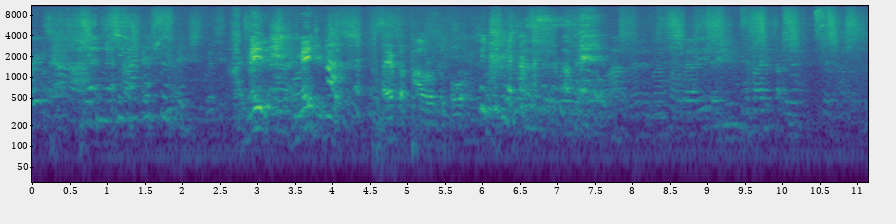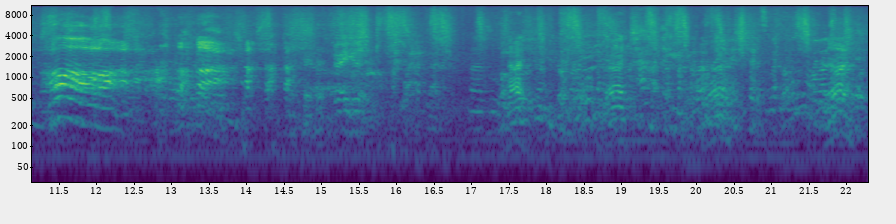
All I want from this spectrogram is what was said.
I made it. I made you do that. I have the power of the ball. Very good. Nice. Nice. Nice.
